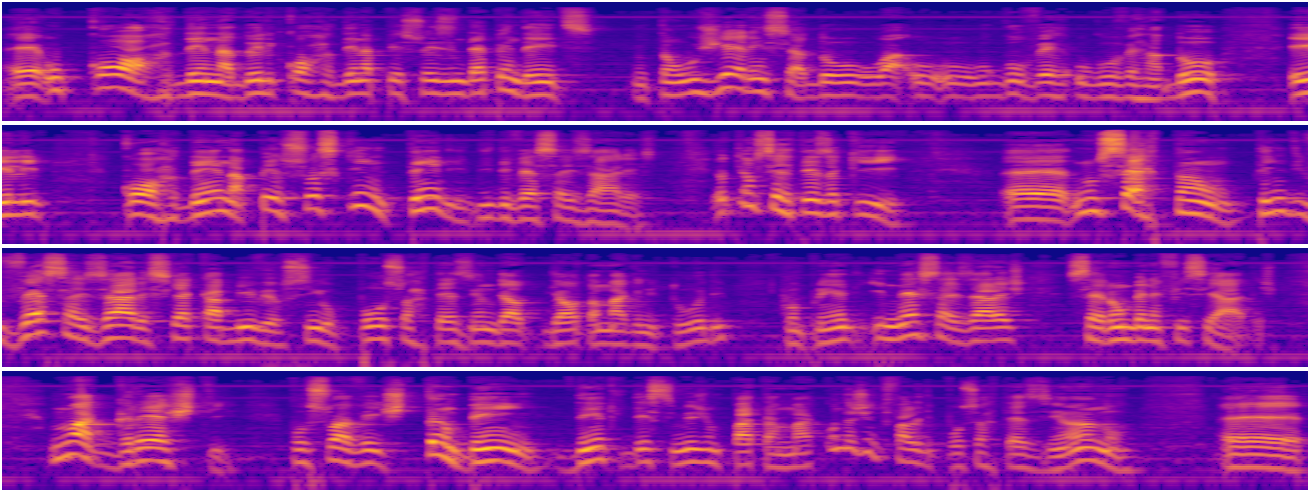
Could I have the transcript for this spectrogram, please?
é, o coordenador ele coordena pessoas independentes. Então, o gerenciador, o, o, o, gover, o governador, ele coordena pessoas que entendem de diversas áreas. Eu tenho certeza que é, no sertão tem diversas áreas que é cabível sim o poço artesiano de, alta, de alta magnitude, compreende? E nessas áreas serão beneficiadas. No agreste, por sua vez, também dentro desse mesmo patamar, quando a gente fala de poço artesiano, é,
